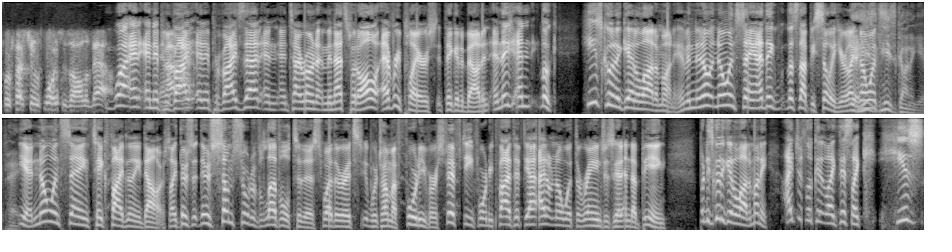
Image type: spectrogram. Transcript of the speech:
professional sports is all about. Well, and, and it provides and it provides that and, and Tyrone, I mean that's what all every player's thinking about. And and they and look, he's going to get a lot of money. I mean, no, no one's saying. I think let's not be silly here. Like Yeah, no he's, one's he's gonna get paid. yeah, no one's saying take $5 million. Like there's there's some sort of level to this, whether it's we're talking about 40 versus 50, 45, 50. I, I don't know what the range is going to end up being, but he's going to get a lot of money. I just look at it like this, like his.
